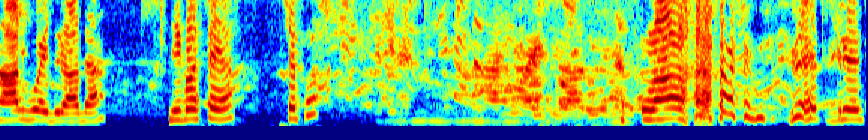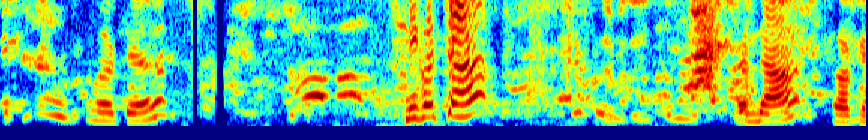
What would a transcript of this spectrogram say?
నాలుగు ఐదు రాదా? నీకు వస్తాయా చెప్పు గ్రేట్ గ్రేట్ ఓకే. నీకు వచ్చా వద్దా? ఓకే.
